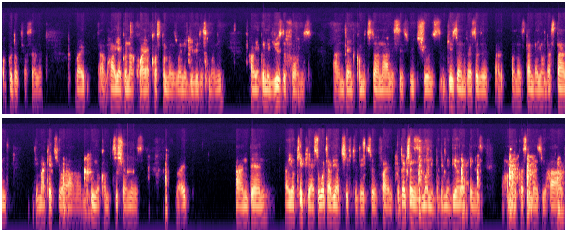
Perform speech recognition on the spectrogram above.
or product you're selling right? Um, how you're going to acquire customers when they give you this money, how you're going to use the funds, and then competitor analysis, which shows gives the investors to understand that you understand the market you are, um, who your competition is, right? And then uh, your KPI. So what have you achieved today? So fine, projections is money, but there may be other things. How many customers you have?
